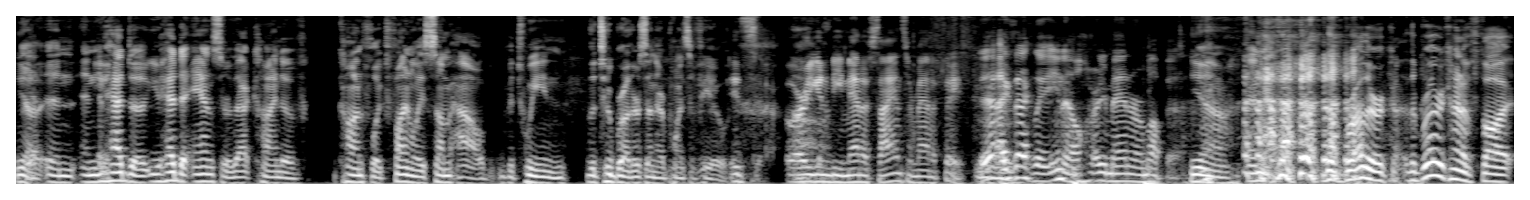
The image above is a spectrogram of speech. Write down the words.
Yeah, and and you had to you had to answer that kind of conflict finally somehow between the two brothers and their points of view. It's are you going to be man of science or man of faith? Yeah, exactly. You know, are you man or a muppet? Yeah, and the brother the brother kind of thought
